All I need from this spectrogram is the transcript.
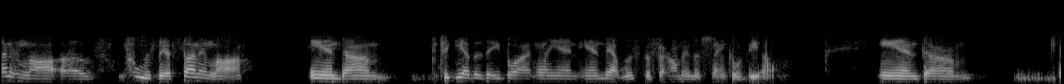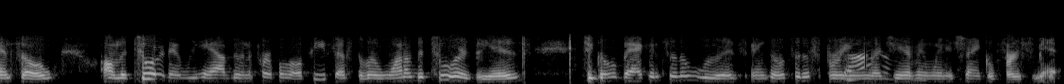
son-in-law of who was their son-in-law, and um, together they bought land, and that was the founding of Shankleville, and um, and so on the tour that we have during the Purple Hull Pea Festival, one of the tours is to go back into the woods and go to the spring wow. where Jim and Winnie Shankle first met.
